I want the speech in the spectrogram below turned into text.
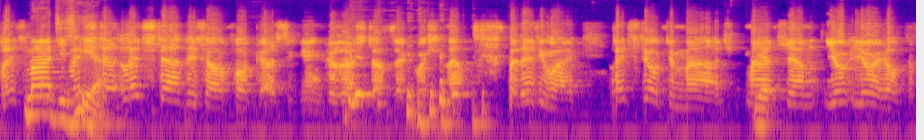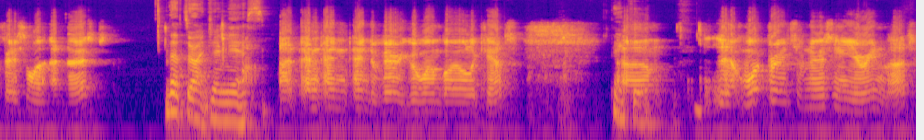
Let's, Marge is let's here. Start, let's start this whole podcast again because I stuffed that question up. But anyway, let's talk to Marge. Marge, um, you're, you're a health professional and a nurse, That's right, Jim. Yes. and, and, and, and a very good one by all accounts. Thank you. Um, yeah, what branch of nursing are you in, Matt?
